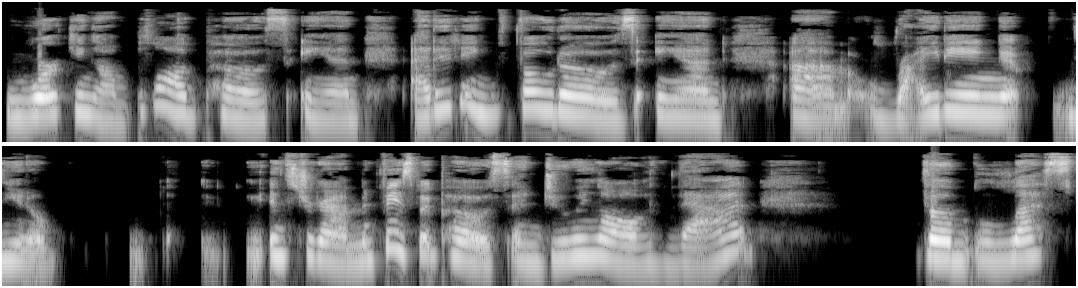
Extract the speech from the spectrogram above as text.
working on blog posts and editing photos and um, writing, you know, Instagram and Facebook posts and doing all of that, the less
